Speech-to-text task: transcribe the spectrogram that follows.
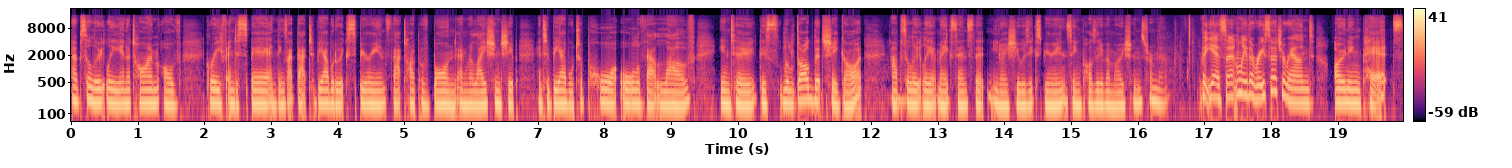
Absolutely, in a time of grief and despair and things like that, to be able to experience that type of bond and relationship and to be able to pour all of that love into this little dog that she got, mm. absolutely, it makes sense that, you know, she was experiencing positive emotions from that. But yeah, certainly the research around owning pets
